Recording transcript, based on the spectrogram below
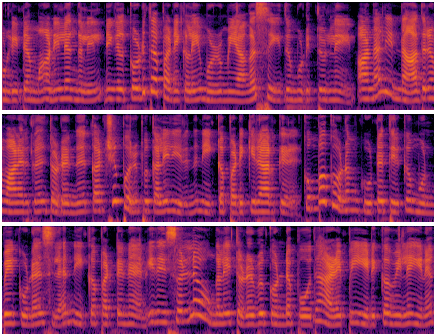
உள்ளிட்ட மாநிலங்களில் நீங்கள் கொடுத்த பணிகளை முழுமையாக செய்து முடித்துள்ளேன். ஆனால் என் ஆதரவாளர்கள் தொடர்ந்து கட்சி பொறுப்புகளில் இருந்து நீக்கப்படுகிறார்கள். கும்பகோணம் கூட்டத்திற்கு முன்பே கூட சிலர் நீக்கப்பட்டனர். இதை சொல்ல உங்களை தொடர்பு கொண்ட போது அழைப்பை எடுக்கவில்லை என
